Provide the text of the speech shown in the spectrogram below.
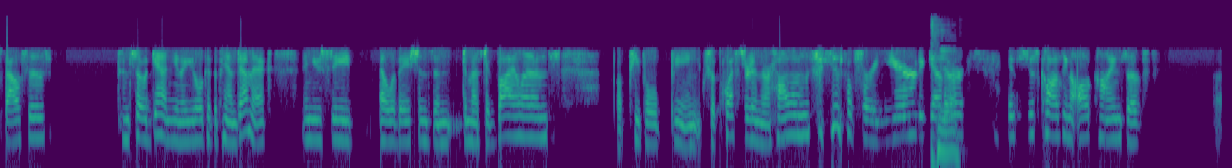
spouses. And so, again, you know, you look at the pandemic and you see elevations in domestic violence, uh, people being sequestered in their homes, you know, for a year together. Yeah. It's just causing all kinds of uh,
